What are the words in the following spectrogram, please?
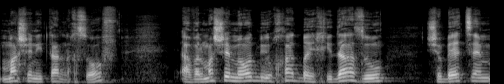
מה שניתן לחשוף. אבל מה שמאוד מיוחד ביחידה הזו, שבעצם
